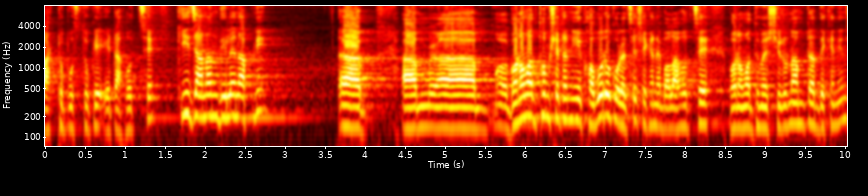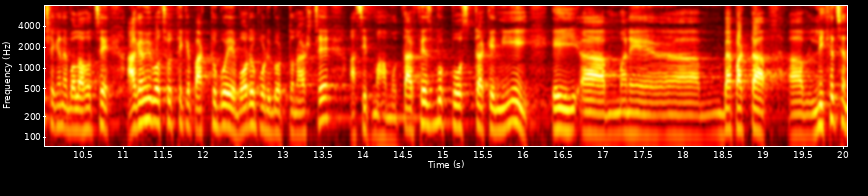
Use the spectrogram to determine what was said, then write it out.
পাঠ্যপুস্তকে এটা হচ্ছে? কি জানান দিলেন আপনি? গণমাধ্যম সেটা নিয়ে খবরও করেছে। সেখানে বলা হচ্ছে, গণমাধ্যমের শিরোনামটা দেখে নিন। সেখানে বলা হচ্ছে, আগামী বছর থেকে পাঠ্য বইয়ে বড় পরিবর্তন আসছে আসিফ মাহমুদ। তার ফেসবুক পোস্টটাকে নিয়েই এই মানে ব্যাপারটা লিখেছেন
